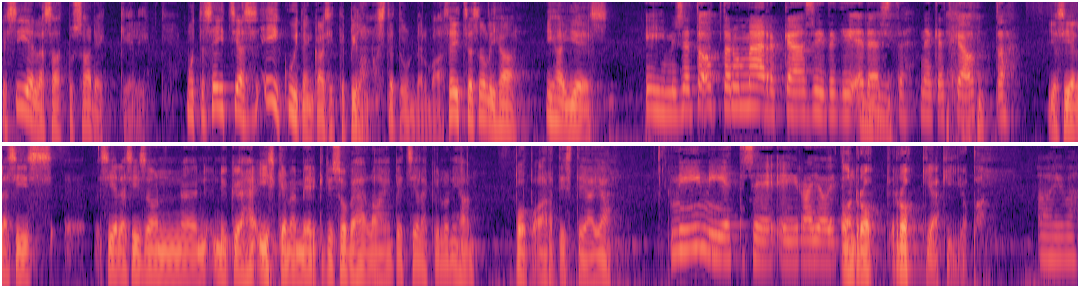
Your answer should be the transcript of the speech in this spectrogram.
Ja siellä sattui sadekeli. Mutta se itse asiassa ei kuitenkaan sitten pilannut sitä tunnelmaa. Se itse asiassa oli ihan, ihan jees. Ihmiset on ottanut märkää siitäkin edestä, niin. ne ketkä ottaa. Ja siellä siis, siellä siis on nykyään iskelmän merkitys on vähän laajempi, että siellä kyllä on ihan pop-artisteja ja Niin, niin, että se ei rajoitu. on rock, rockiakin jopa. Aivan.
